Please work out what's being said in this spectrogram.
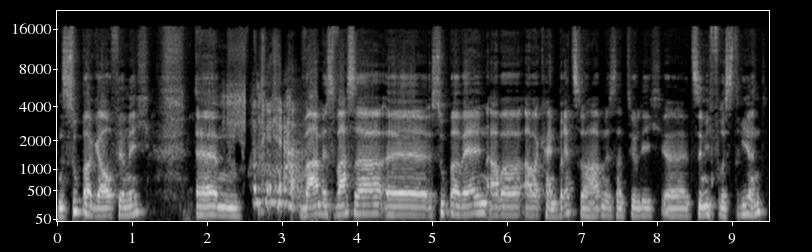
ein super GAU für mich. Ähm, ja. Warmes Wasser, äh, super Wellen, aber, aber kein Brett zu haben, ist natürlich äh, ziemlich frustrierend.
